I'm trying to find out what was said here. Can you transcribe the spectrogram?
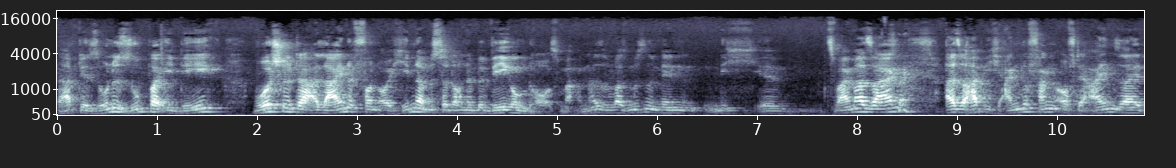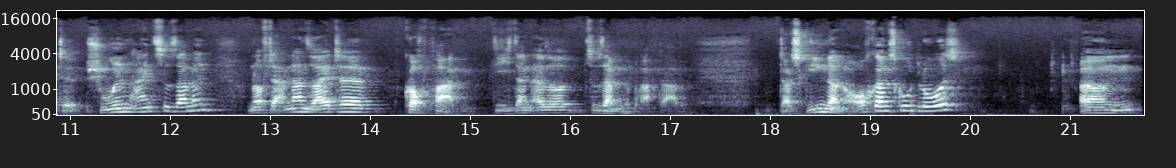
da habt ihr so eine super Idee, wurschtelt da alleine von euch hin, da müsst ihr doch eine Bewegung draus machen. Ne? So was müssen wir nicht äh, zweimal sagen. Also habe ich angefangen, auf der einen Seite Schulen einzusammeln und auf der anderen Seite Kochpaten, die ich dann also zusammengebracht habe. Das ging dann auch ganz gut los ähm,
